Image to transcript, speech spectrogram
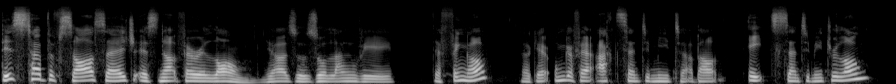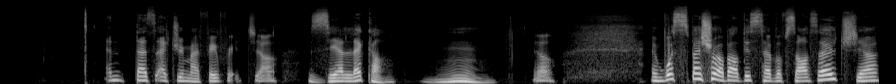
This type of sausage is not very long, Yeah, also so long wie der Finger, okay, ungefähr 8 centimeter, about 8 centimeter long. And that's actually my favorite, Yeah, sehr lecker. Mm, yeah. And what's special about this type of sausage, yeah,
